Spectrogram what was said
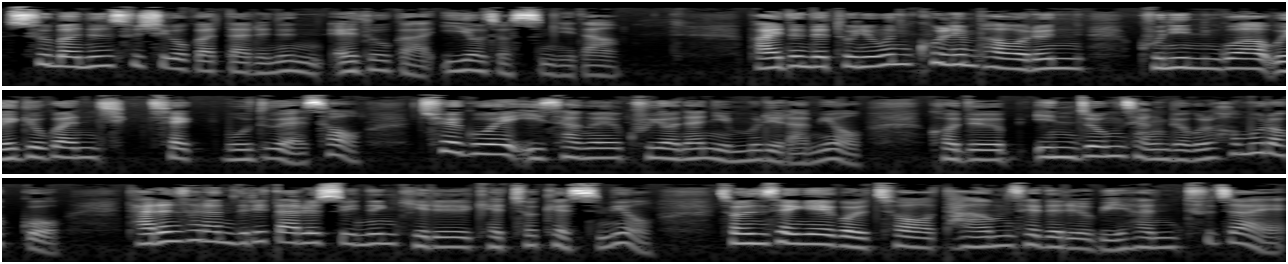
수많은 수식어가 따르는 애도가 이어졌습니다. 바이든 대통령은 콜린 파월은 군인과 외교관 직책 모두에서 최고의 이상을 구현한 인물이라며 거듭 인종 장벽을 허물었고 다른 사람들이 따를 수 있는 길을 개척했으며 전생에 걸쳐 다음 세대를 위한 투자에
